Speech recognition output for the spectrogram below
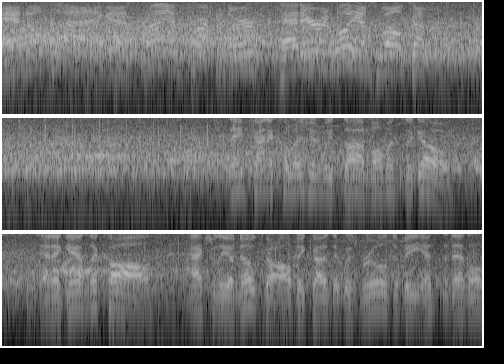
And no flag as Brian Carpenter had Aaron Williams well covered. Same kind of collision we saw moments ago. And again, the call actually a no call because it was ruled to be incidental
